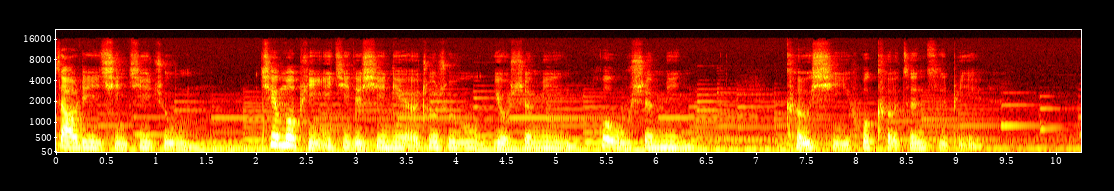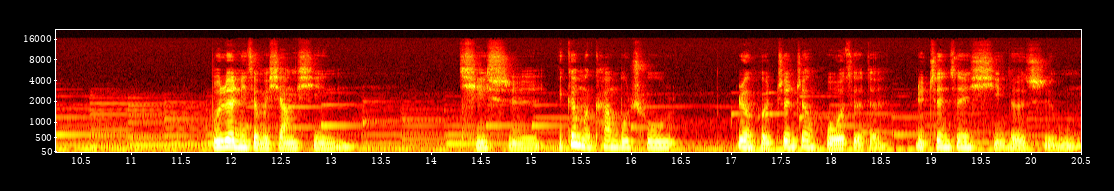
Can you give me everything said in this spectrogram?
照例，请记住，切莫凭一己的信念而做出有生命或无生命、可喜或可憎之别。不论你怎么相信，其实你根本看不出任何真正活着的与真正喜乐之物，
